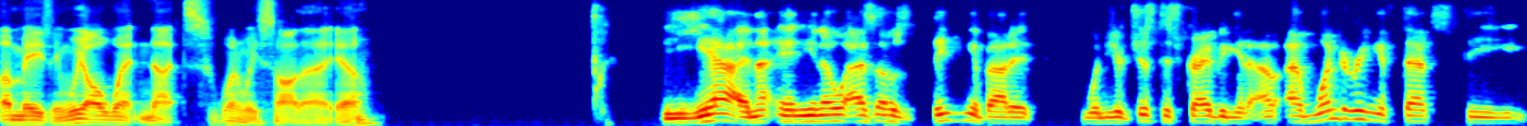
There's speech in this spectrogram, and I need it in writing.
amazing. We all went nuts when we saw that. Yeah. Yeah, and and you know, as I was thinking about it, when you're just describing it, I, I'm wondering if that's the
